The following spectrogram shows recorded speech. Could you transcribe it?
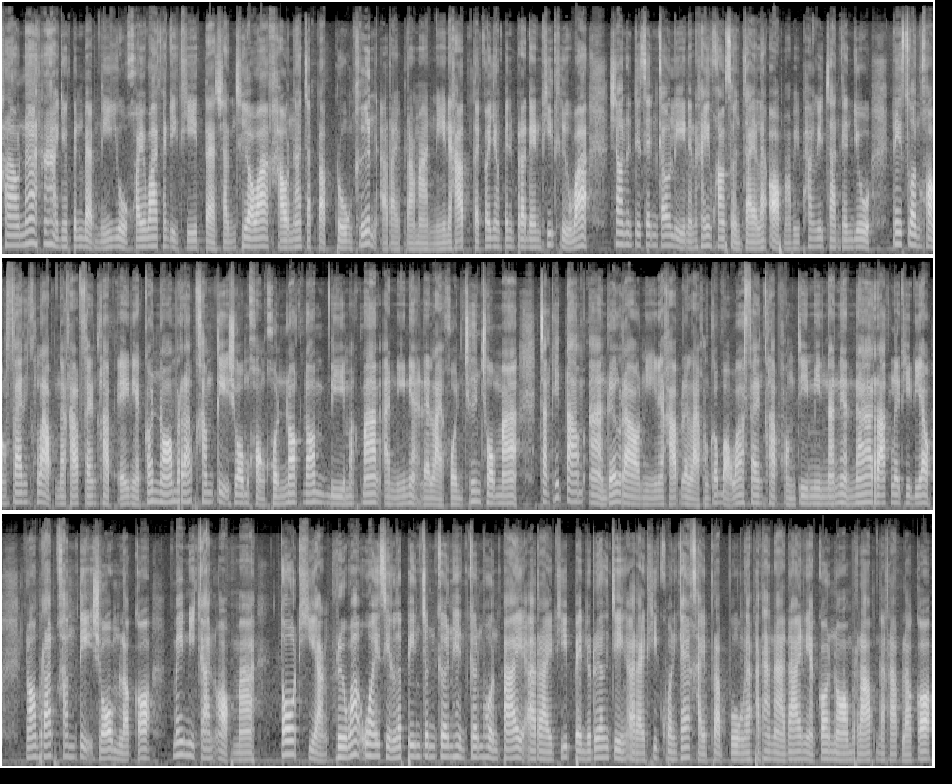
คราวหน้าถ้าหากยังเป็นแบบนี้อยู่ค่อยว่ากันอีกที แต่ฉันเชื่อว่าเขาน่าจะปรับปรุงขึ้นอะไรประมาณนี้นะครับ แต่ก็ยังเป็นประเด็นที่ถือว่าชาวเนติเซนเกาหลีนั้นให้ความสนใจและออกมาวิพากษ์วิจารณ์กันอยู่ ในส่วนของแฟนคลับนะครับแฟนคลับเองเนี่ยก็น้อมรับคำติชมของคนนอกด้อมดีมาก ๆ อันนี้เนี่ยหลาย ๆ คนชื่นชมมา จากที่ตามอ่านเรื่องราวนี้นะครับหลาย ๆ คนก็บอกว่าแฟนคลับของจีมินนั้นเนี่ยน่ารักเลยทีเดียว น้อมรับคำติชมแล้วก็ไม่มีการออกมา โต้เถียง หรือว่าอวยศิลปินจนเกินเห็นเกินผลไปอะไรที่เป็นเรื่องจริงอะไรที่ควรแก้ไขปรับปรุงและพัฒนาได้เนี่ยก็น้อมรับนะครับ แล้วก็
